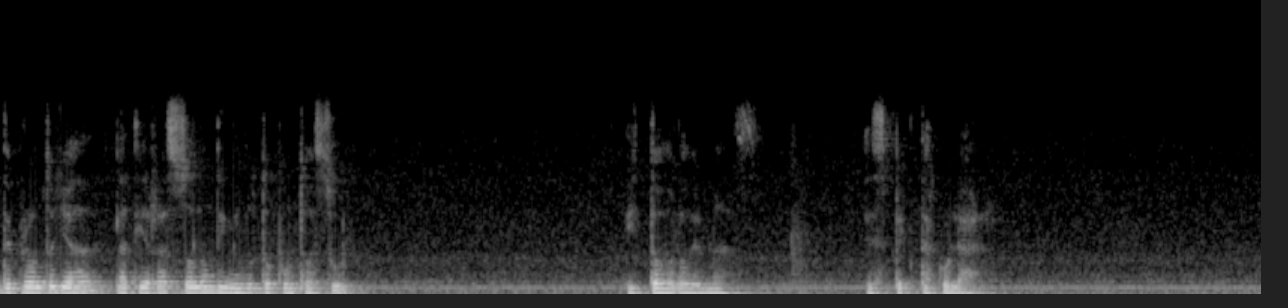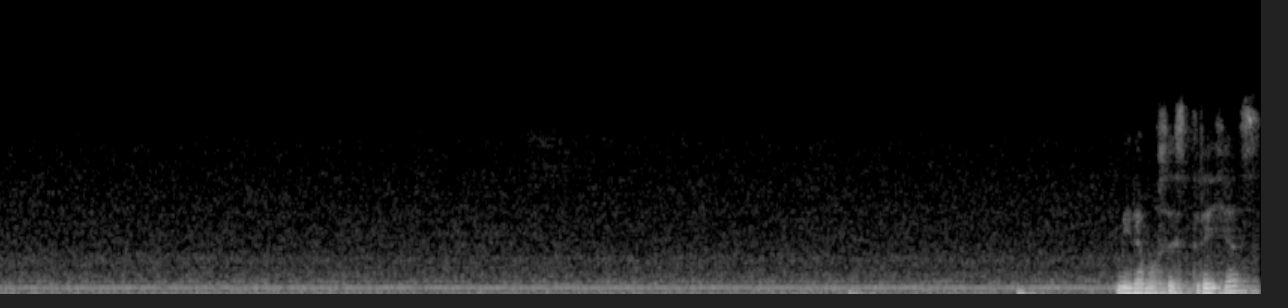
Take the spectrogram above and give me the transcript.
De pronto ya la Tierra es solo un diminuto punto azul y todo lo demás espectacular. Miramos estrellas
